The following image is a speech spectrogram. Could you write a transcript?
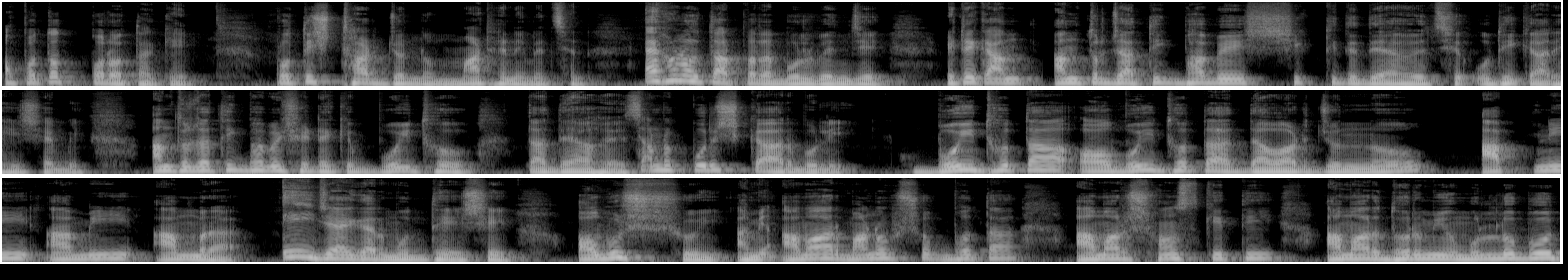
অপতৎপরতাকে প্রতিষ্ঠার জন্য মাঠে নেমেছেন। এখনও তো আপনারা বলবেন যে, এটাকে আন- আন্তর্জাতিকভাবে স্বীকৃতি দেওয়া হয়েছে অধিকার হিসেবে। আন্তর্জাতিকভাবে সেটাকে বৈধতা দেওয়া হয়েছে। আমরা পরিষ্কার বলি, বৈধতা, অবৈধতা দেওয়ার জন্য আপনি, আমি, আমরা এই জায়গার মধ্যে এসে অবশ্যই আমি আমার মানব সভ্যতা, আমার সংস্কৃতি, আমার ধর্মীয় মূল্যবোধ,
